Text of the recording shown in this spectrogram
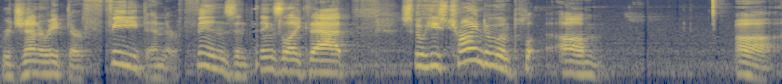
regenerate their feet and their fins and things like that. So he's trying to impl- um, uh,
